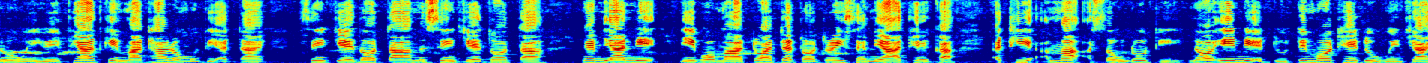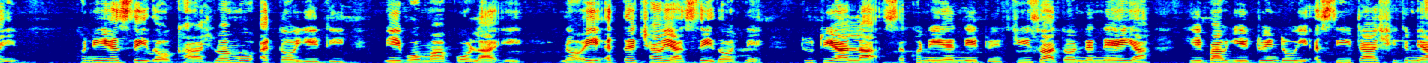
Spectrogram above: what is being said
သို့ဝင်၍ဖျားသခင်မှာထားတော်မူသည့်အတိုင်းစင်ကြယ်သောသားမစင်ကြယ်သောသားငှက်များနှင့်မြေပေါ်မှတွားတက်သောတိရစ္ဆာန်များအထက်ကအထီးအမအစုံတို့သည်နောအေးနှင့်အတူသင်္ဘောထဲသို့ဝင်ကြ၏။ခုနှစ်ရက်စေသောအခါလွှမ်းမိုးအပ်သောရေသည်မြေပေါ်မှပေါ်လာ၏။ နောအေးအသက်600စေသောနှစ်ဒုတိယလ18ရက်နေ့တွင် ကြီးစွာသောနည်းနည်းရာရေပေါက်ရေတွင်းတို့၏အစီးတားရှိသမျှ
